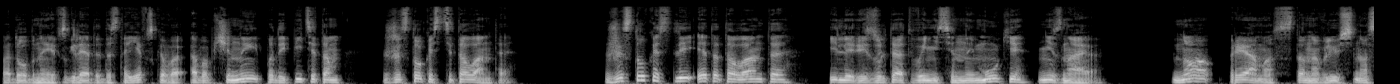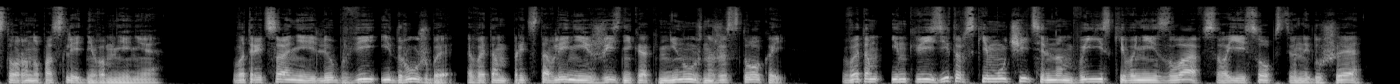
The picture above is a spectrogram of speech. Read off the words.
Подобные взгляды Достоевского обобщены под эпитетом «жестокости таланта». Жестокость ли это таланта или результат вынесенной муки, не знаю. Но прямо становлюсь на сторону последнего мнения. В отрицании любви и дружбы, в этом представлении жизни как не нужно жестокой, в этом инквизиторски мучительном выискивании зла в своей собственной душе –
